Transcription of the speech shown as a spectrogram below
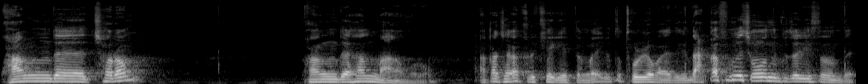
광대처럼 광대한 마음으로. 아까 제가 그렇게 얘기했던 거예요. 이것도 돌려봐야 되겠는데. 아까 분명히 좋은 구절이 있었는데.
